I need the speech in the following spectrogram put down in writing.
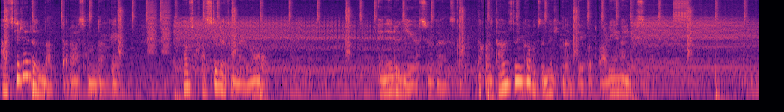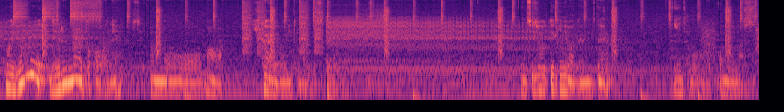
走れるんだったらそんだけ。まず走るためのエネルギーが必要じゃないですか。だから炭水化物抜きなんていうことはありえないんですよ。まあ夜寝る前とかはねあのまあ控えればいいと思うんですけど日常的には全然いいと思います。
